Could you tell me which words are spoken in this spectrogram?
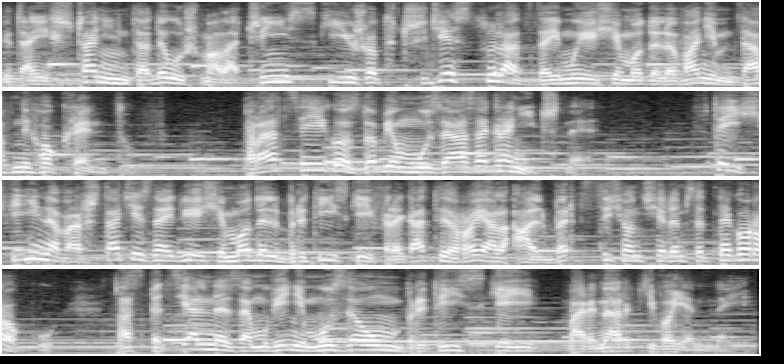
Gdańszczanin Tadeusz Malaczyński już od 30 lat zajmuje się modelowaniem dawnych okrętów. Prace jego zdobią muzea zagraniczne. W tej chwili na warsztacie znajduje się model brytyjskiej fregaty Royal Albert z 1700 roku na specjalne zamówienie Muzeum Brytyjskiej Marynarki Wojennej.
